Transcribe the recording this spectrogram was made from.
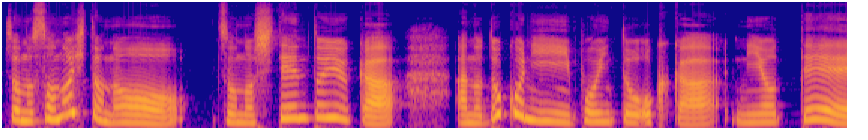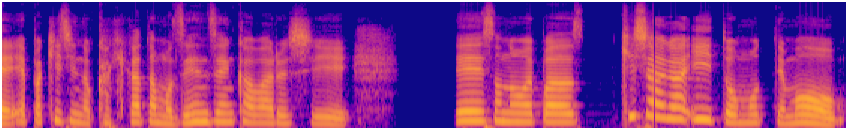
その、その人の、その視点というか、あの、どこにポイントを置くかによって、やっぱ記事の書き方も全然変わるし、で、そのやっぱ記者がいいと思っても、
